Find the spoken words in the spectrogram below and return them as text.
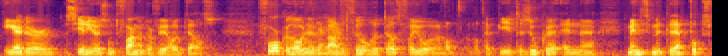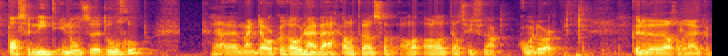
eerder serieus ontvangen door veel hotels. Voor corona ja, hadden veel hotels van, joh, wat, wat heb je hier te zoeken? En mensen met laptops passen niet in onze doelgroep. Ja. maar door corona hebben eigenlijk alle hotels, alle, alle hotels zoiets van, nou, kom maar door. Kunnen we wel gebruiken.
